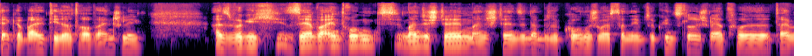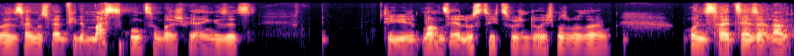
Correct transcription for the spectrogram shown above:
der Gewalt, die da drauf einschlägt. Also wirklich sehr beeindruckend, manche Stellen. Manche Stellen sind ein bisschen komisch, weil es dann eben so künstlerisch wertvoll teilweise sein muss. Werden viele Masken zum Beispiel eingesetzt. Die machen es eher lustig zwischendurch, muss man sagen. Und es ist halt sehr, sehr lang.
